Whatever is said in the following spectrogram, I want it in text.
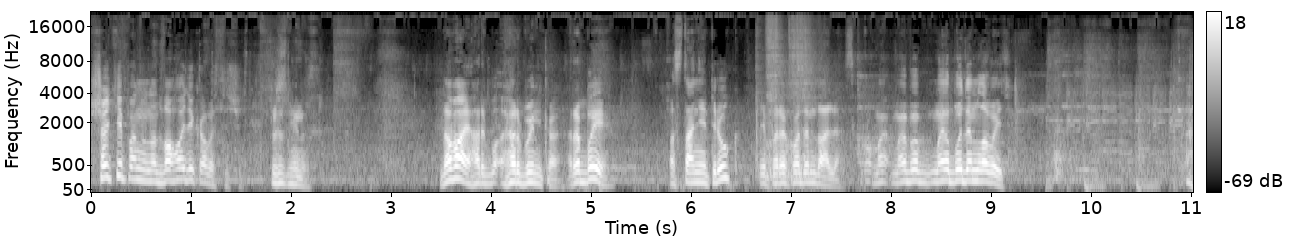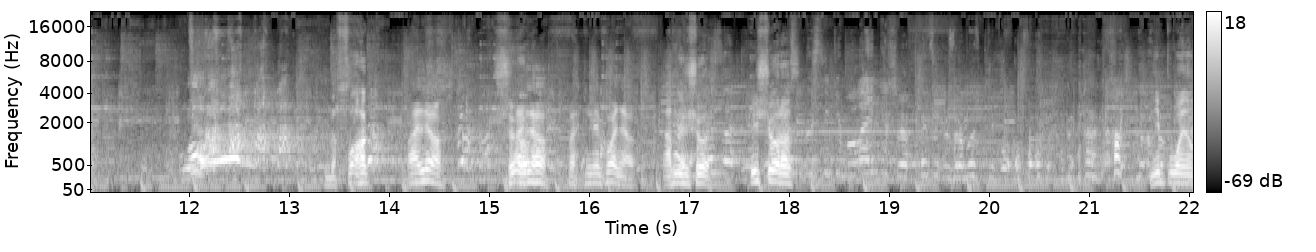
Ще, типа, ну, на два годика вистачить. Плюс-мінус. Давай, гарб- гарбинка, роби останній трюк і переходимо далі. Ми, ми, бу- ми будемо ловити. Да фак. Алло. Що? Алло, не поняв. А ну ще, ще раз. Настільки маленький, що я в принципі зробив, типу, Не понял.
